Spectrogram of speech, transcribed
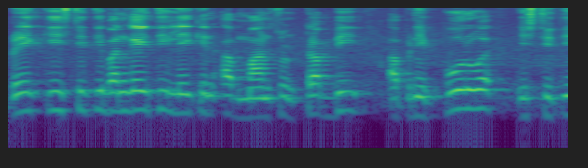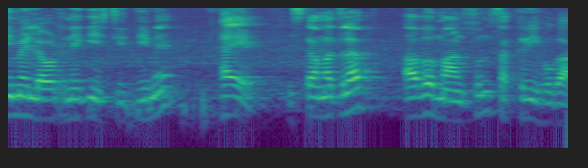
ब्रेक की स्थिति बन गई थी, लेकिन अब मानसून ट्रप भी अपनी पूर्व स्थिति में लौटने की स्थिति में है। इसका मतलब अब मानसून सक्रिय होगा।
